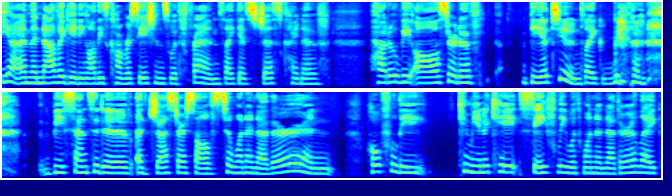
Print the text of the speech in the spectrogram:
yeah, and then navigating all these conversations with friends, like it's just kind of how do we all sort of be attuned, like be sensitive, adjust ourselves to one another, and hopefully communicate safely with one another. Like,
